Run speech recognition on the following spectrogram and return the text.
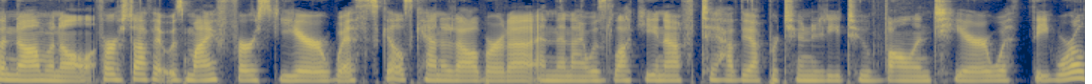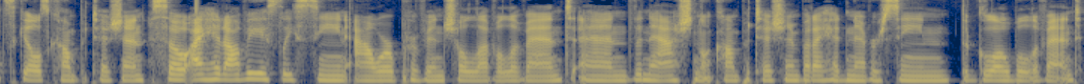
phenomenal. First off, it was my first year with Skills Canada Alberta, and then I was lucky enough to have the opportunity to volunteer with the World Skills competition. So I had obviously seen our provincial level event and the national competition, but I had never seen the global event.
